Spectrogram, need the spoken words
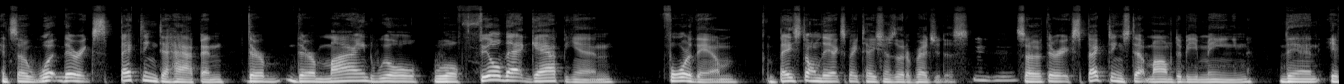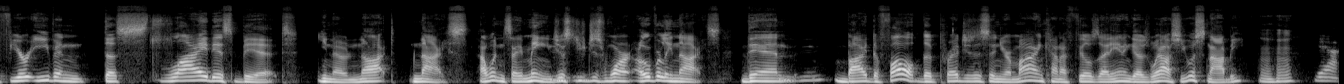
And so what they're expecting to happen, their their mind will will fill that gap in for them based on the expectations that are prejudice. Mm-hmm. So if they're expecting stepmom to be mean, then if you're even the slightest bit, you know, not nice, I wouldn't say mean, just you mm-hmm. just weren't overly nice, then mm-hmm. by default, the prejudice in your mind kind of fills that in and goes, wow, she was snobby mm-hmm. Yeah.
